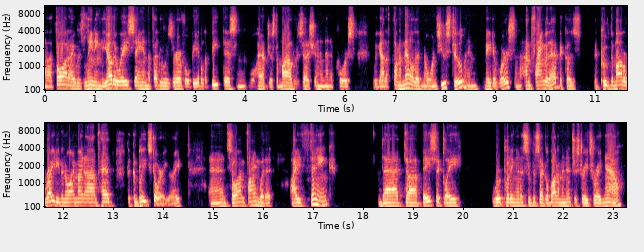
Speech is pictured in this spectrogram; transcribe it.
uh, thought I was leaning the other way, saying the Federal Reserve will be able to beat this and we'll have just a mild recession. And then, of course, we got a fundamental that no one's used to and made it worse. And I'm fine with that because it proved the model right, even though I might not have had the complete story, right? And so I'm fine with it. I think that uh, basically we're putting in a super cycle bottom in interest rates right now.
